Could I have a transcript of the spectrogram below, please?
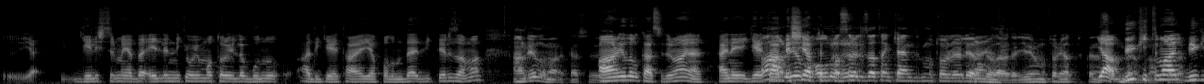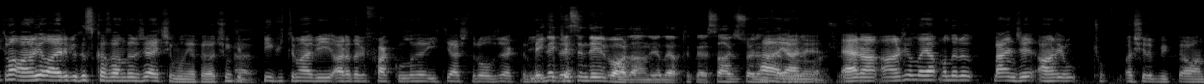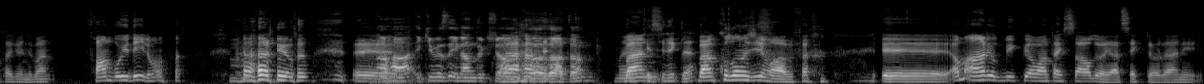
geliştirme ya da ellerindeki oyun motoruyla bunu hadi GTA'ya yapalım dedikleri zaman Unreal'ı mı kastediyorsun? Unreal'ı kastediyorum aynen. Hani GTA Aa, 5'i Unreal yaptıkları olmasaydı zaten kendi motorlarıyla yapıyorlardır. Yeni motor yaptıklarını ya büyük ihtimal falan. büyük ihtimal Unreal ayrı bir hız kazandıracağı için bunu yapıyorlar. Çünkü Evet. büyük ihtimal bir arada bir farklılığa ihtiyaçları olacaktır. Yine Belki de kesin değil bu arada Unreal'la yaptıkları. Sadece ha söylentiler yani eğer Unreal'la yapmaları bence Unreal çok aşırı büyük bir avantaj. Yani ben fanboyu değilim ama Unreal'ın e, Aha ikimiz de inandık şu an zaten. evet, Ben- kesinlikle. Ben kullanıcıyım abi falan. Ee, ama Unreal büyük bir avantaj sağlıyor ya sektörde. Hani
